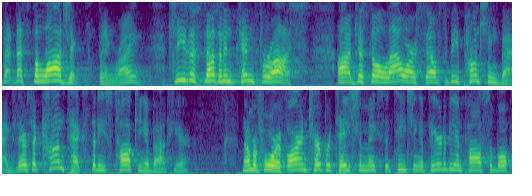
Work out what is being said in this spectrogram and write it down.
That, that's the logic thing, right? Jesus doesn't intend for us uh, just to allow ourselves to be punching bags. There's a context that he's talking about here. Number four, if our interpretation makes the teaching appear to be impossible,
